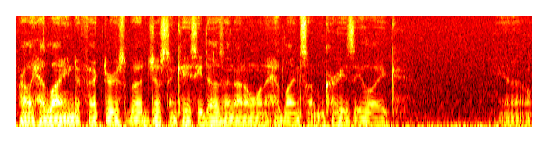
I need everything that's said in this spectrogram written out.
Probably headlining defectors, but just in case he doesn't, I don't want to headline something crazy like, you know,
